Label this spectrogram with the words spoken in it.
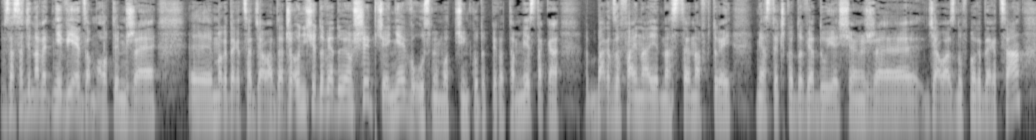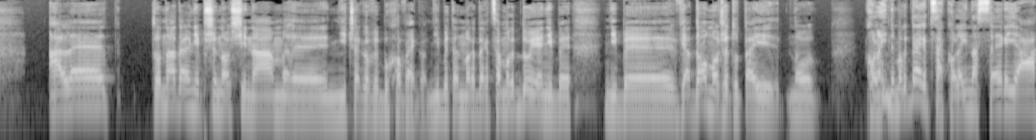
w zasadzie nawet nie wiedzą o tym, że y, morderca działa. Znaczy oni się dowiadują szybciej, nie w ósmym odcinku dopiero. Tam jest taka bardzo fajna jedna scena, w której miasteczko dowiaduje się, że działa znów morderca, ale to nadal nie przynosi nam y, niczego wybuchowego. Niby ten morderca morduje, niby, niby wiadomo, że tutaj no, kolejny morderca, kolejna seria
